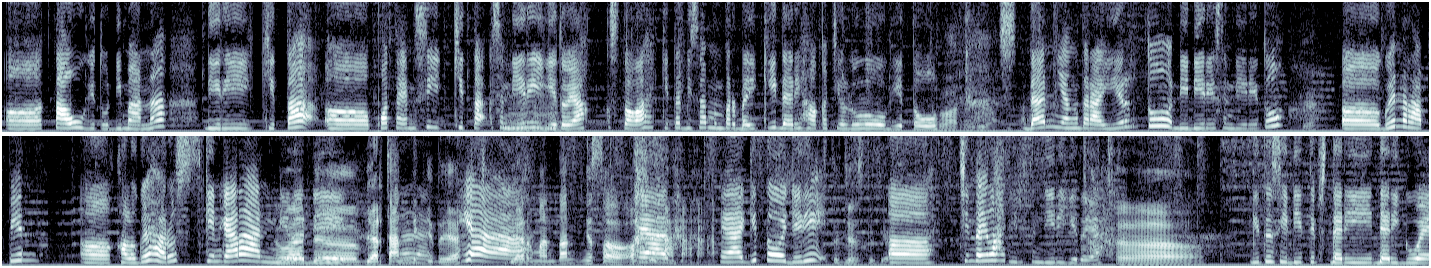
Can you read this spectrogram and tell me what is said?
eh, tahu gitu di mana diri kita eh, potensi kita sendiri Mhm. gitu ya setelah kita bisa memperbaiki dari hal kecil dulu gitu. Luar biasa. Dan yang terakhir tuh di diri sendiri tuh Ya. eh, gue nerapin eh, kalau gue harus skincarean gitu di Waduh, biar cantik gitu ya. Iya. biar mantan nyesel. Ya ya gitu. Jadi setuju setuju. eh, cintailah diri sendiri gitu ya gitu sih di tips dari dari gue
